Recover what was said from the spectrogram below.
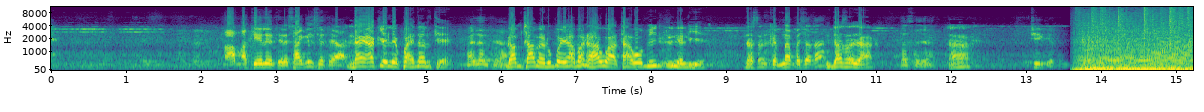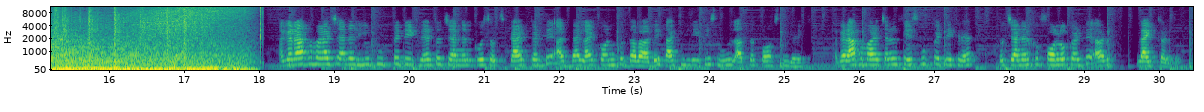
आप अकेले थे साइकिल से थे आप? नहीं अकेले पैदल थे। पैदल थे गमछा में रुपया बना हुआ था वो भी ले लिए। दस कितना पैसा था? दस हज़ार। दस हज़ार। हाँ। ठीक है। अगर आप हमारा चैनल यूट्यूब पे देख रहे हैं तो चैनल को सब्सक्राइब कर दें और बेल आइकॉन को दबा दें ताकि लेटेस्ट न्यूज़ आप तक पहुँचती रहे। अगर आप हमारा चैनल फेसबुक पे देख रहे हैं तो चैनल को फॉलो कर दें और लाइक कर दें।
